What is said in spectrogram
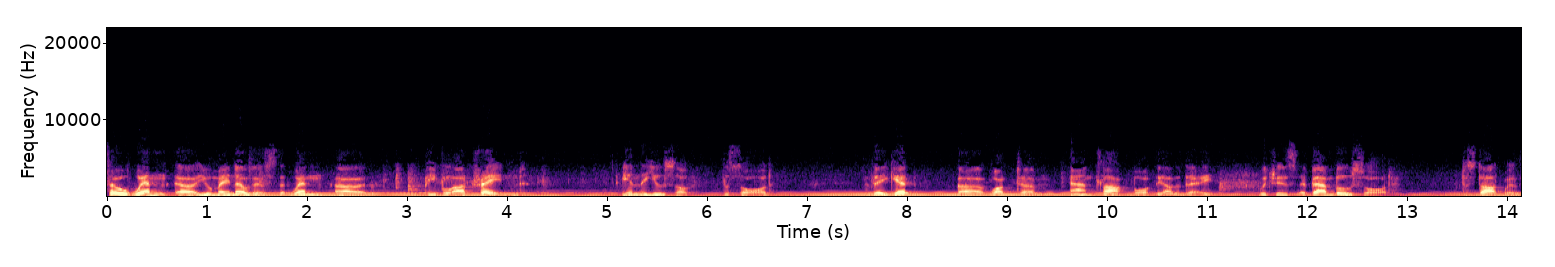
So when, uh, you may know this, that when uh, people are trained in the use of the sword, they get uh, what um, Anne Clark bought the other day, which is a bamboo sword to start with.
